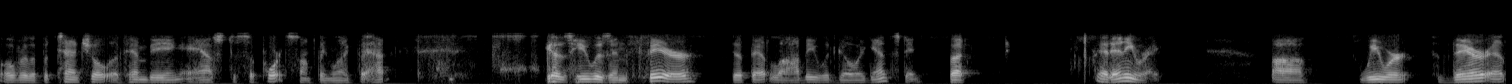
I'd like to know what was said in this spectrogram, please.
over the potential of him being asked to support something like that because he was in fear that that lobby would go against him. But at any rate, uh, we were there at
